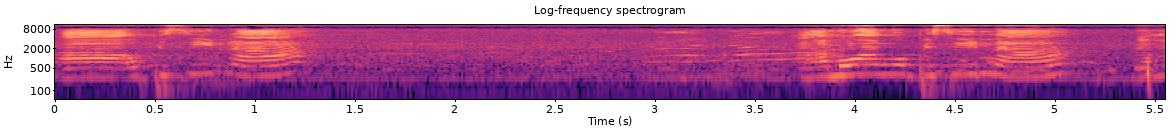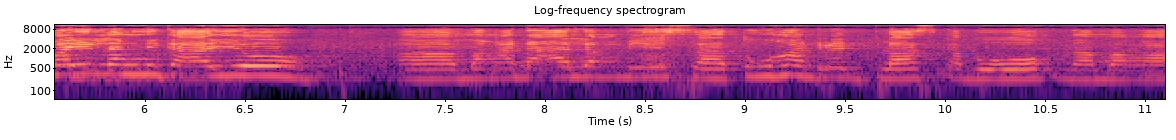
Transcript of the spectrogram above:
ah, opisina ang amuang opisina gamay lang ni kaayo Ah, mga naalang mi sa 200 plus kabuok na mga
